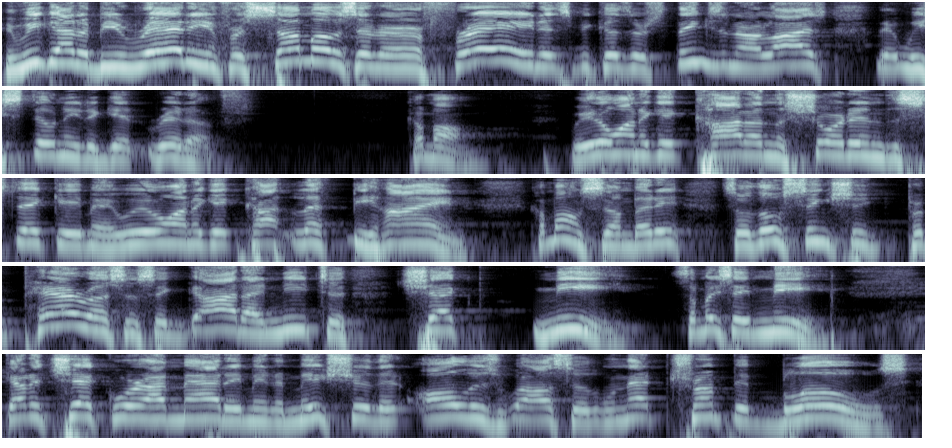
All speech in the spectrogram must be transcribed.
And we got to be ready. And for some of us that are afraid, it's because there's things in our lives that we still need to get rid of. Come on. We don't want to get caught on the short end of the stick, amen. We don't want to get caught left behind. Come on, somebody. So those things should prepare us and say, God, I need to check me. Somebody say me. Got to check where I'm at, amen, to make sure that all is well. So when that trumpet blows,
